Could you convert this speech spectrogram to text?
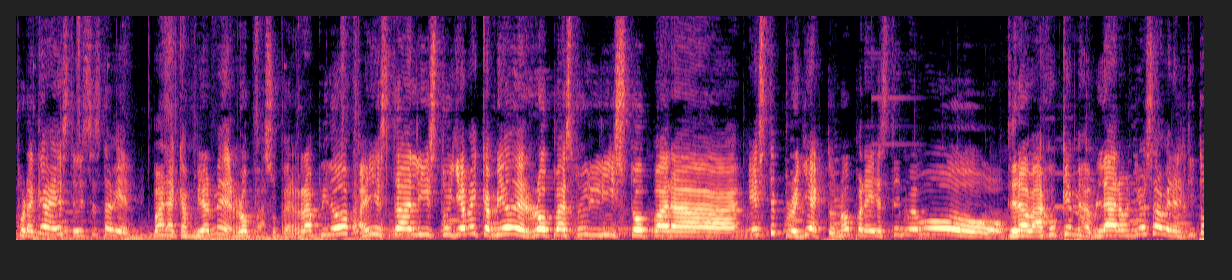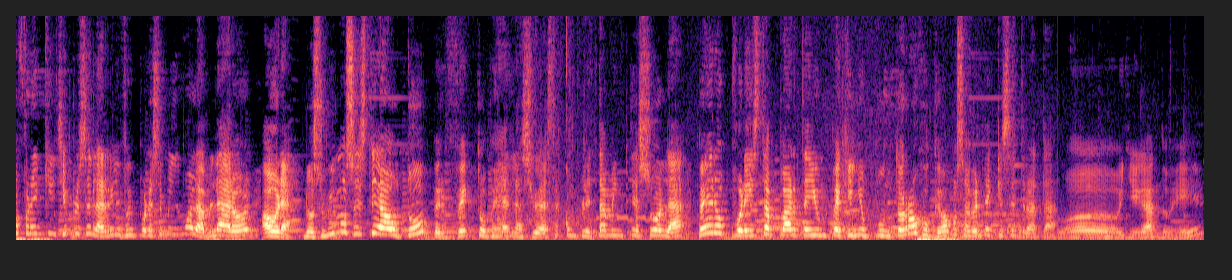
por acá este, este está bien. Para cambiarme de ropa súper rápido. Ahí está, listo. Ya me he cambiado de ropa. Estoy listo para este proyecto, ¿no? Para este nuevo trabajo que me hablaron. Ya saben, el Tito Franklin siempre se la rifa y por eso mismo le hablaron. Ahora, nos subimos a este auto. Perfecto, vean, la ciudad está completamente sola. Pero por esta parte hay un pequeño punto rojo que vamos a ver de qué se trata. Wow, llegando, ¿eh?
